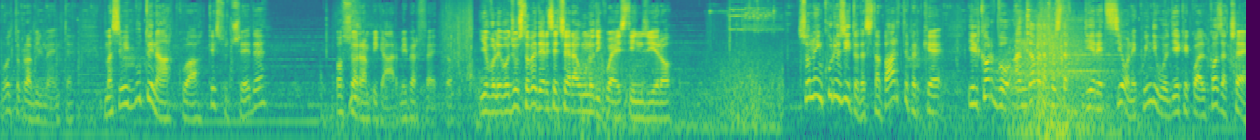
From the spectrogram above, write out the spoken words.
Molto probabilmente. Ma se mi butto in acqua Che succede? Posso arrampicarmi, perfetto. Io volevo giusto vedere se c'era uno di questi in giro. Sono incuriosito da sta parte perché il corvo andava da questa direzione Quindi vuol dire che qualcosa c'è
